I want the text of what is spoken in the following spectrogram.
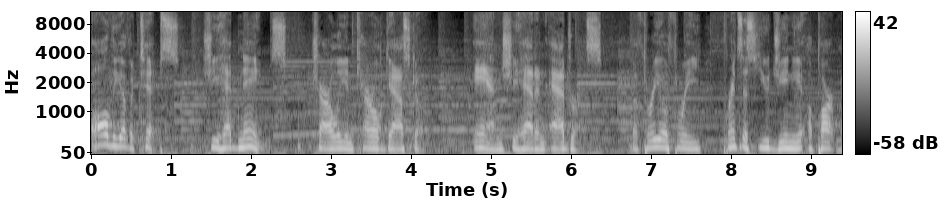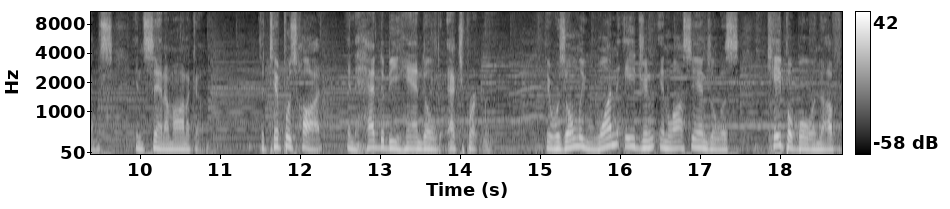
all the other tips, she had names Charlie and Carol Gasko, and she had an address the 303 Princess Eugenia Apartments in Santa Monica. The tip was hot and had to be handled expertly. There was only one agent in Los Angeles capable enough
